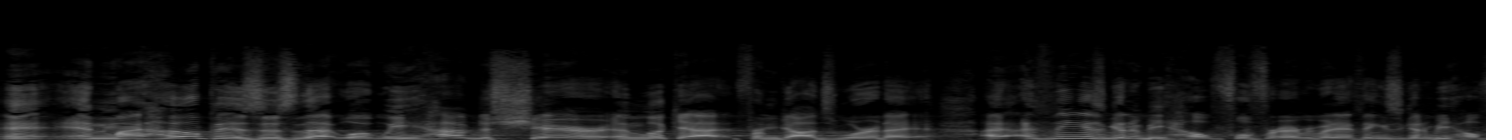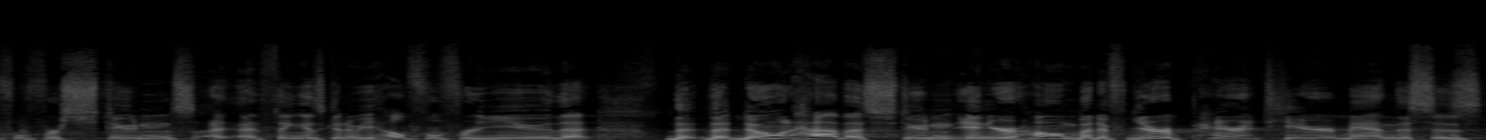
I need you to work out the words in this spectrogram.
and, my hope is, is that what we have to share and look at from God's Word, I, I think is going to be helpful for everybody. I think it's going to be helpful for students. I, I think it's going to be helpful for you that, that, that don't have a student in your home. But if you're a parent here, man, this is,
